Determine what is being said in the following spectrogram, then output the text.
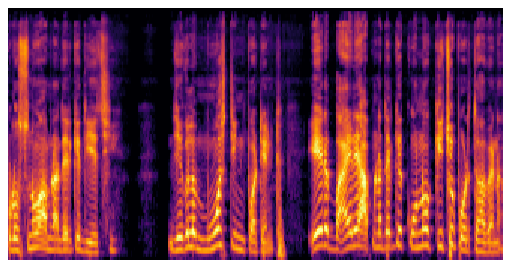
প্রশ্নও আপনাদেরকে দিয়েছি, যেগুলো মোস্ট ইম্পর্টেন্ট। এর বাইরে আপনাদেরকে কোনো কিছু পড়তে হবে না।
